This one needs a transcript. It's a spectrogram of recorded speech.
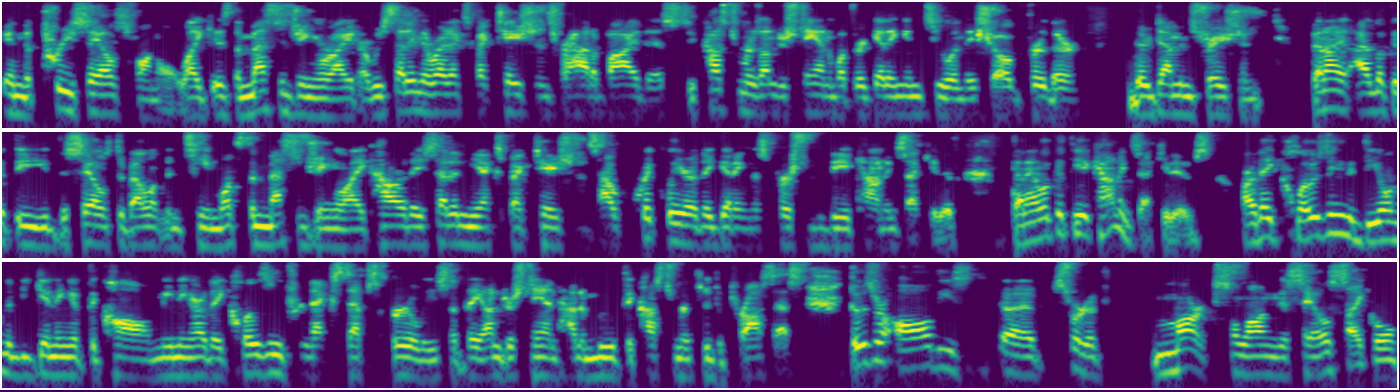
in the pre-sales funnel. Like, is the messaging right? Are we setting the right expectations for how to buy this? Do customers understand what they're getting into when they show up for their their demonstration? Then I, I look at the the sales development team. What's the messaging like? How are they setting the expectations? How quickly are they getting this person to the account executive? Then I look at the account executives. Are they closing the deal in the beginning of the call? Meaning, are they closing for next steps early so they understand how to move the customer through the process? Those are all these uh, sort of marks along the sales cycle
